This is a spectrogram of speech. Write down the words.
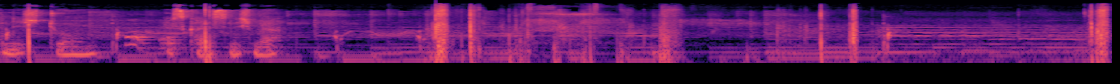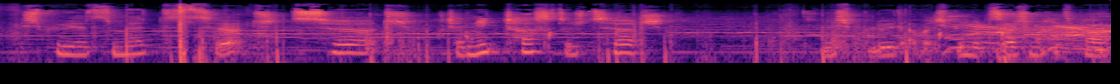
Bin ich dumm. Jetzt kann ich es nicht mehr. Ich spiele jetzt mit Search. Search. Ich habe nie Taste Search. Ist nicht blöd, aber ich spiele mit Search mache jetzt ein paar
